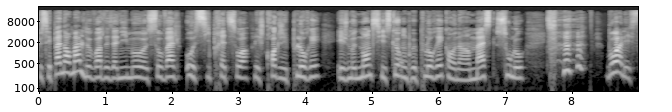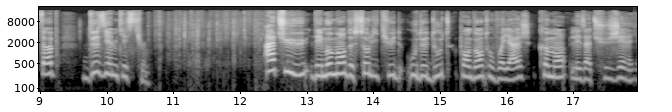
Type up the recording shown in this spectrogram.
que c'est pas normal de voir des animaux euh, sauvages aussi près de soi. Et je crois que j'ai pleuré. Et je me demande si est-ce qu'on peut pleurer quand on a un masque sous l'eau. bon, allez, stop. Deuxième question. As-tu eu des moments de solitude ou de doute pendant ton voyage? Comment les as-tu gérés?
